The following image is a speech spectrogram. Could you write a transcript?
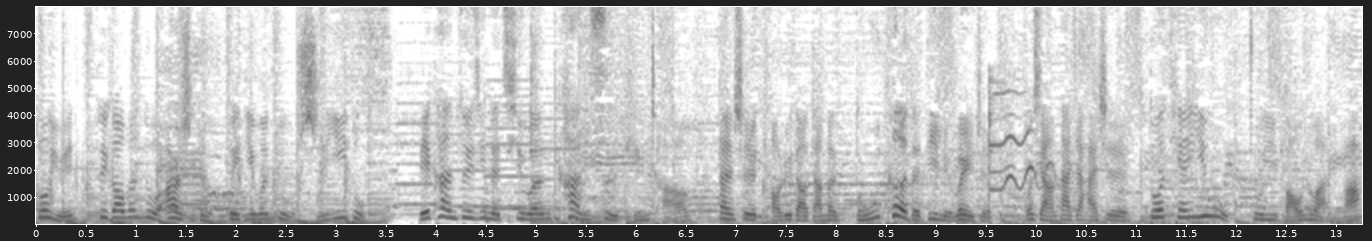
多云，最高温度二十度，最低温度十一度。别看最近的气温看似平常，但是考虑到咱们独特的地理位置，我想大家还是多添衣物，注意保暖吧。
